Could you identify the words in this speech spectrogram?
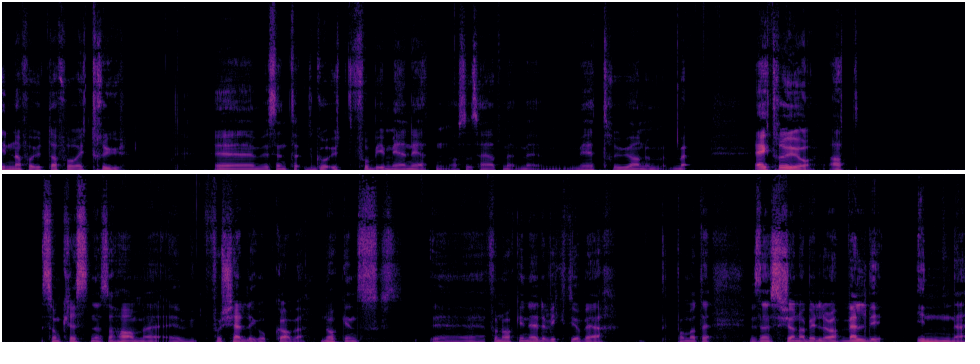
innenfor og utenfor ei tru eh, Hvis en går ut forbi menigheten og så sier at vi, vi, vi er truende Jeg tror jo at som kristne så har vi eh, forskjellige oppgaver. Noen, eh, for noen er det viktig å være på en måte, hvis en skjønner bildet, da, veldig inne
